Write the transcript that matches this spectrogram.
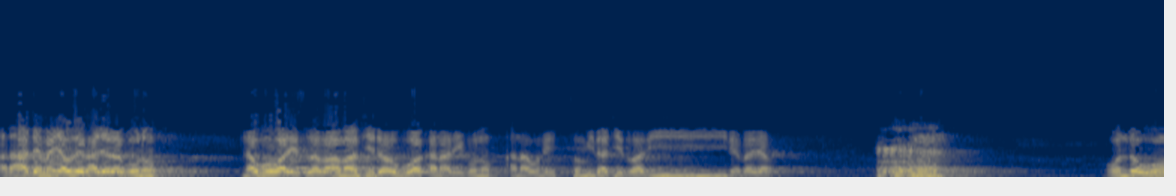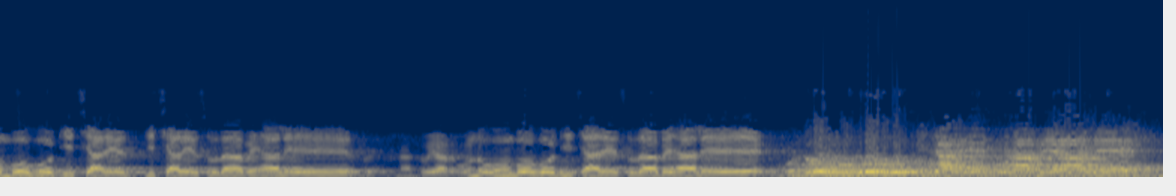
အရဟတမေရောက်တဲ့ခါကျတော့အကုန်လုံးနောက်ဘဝတွေဆိုတာဘာမှဖြစ်တော့ဥဘဝခန္ဓာတွေအကုန်လုံးခန္ဓာဝင်တွေဆုံးပြီးသားဖြစ်သွားပြီတဲ့ဒါကြောင့်ဝန်တော်ဝန်ဘိုးကိုပြစ်ချတယ်ပြစ်ချတယ်ဆိုတာဘယ်ဟာလဲဆိုနာဆိုရတယ်ဝန်တော်ဝန်ဘိုးကိုပြစ်ချတယ်ဆိုတာဘယ်ဟာလဲဝန်တော်ဝန်ဘိုးကိုပြစ်ချတယ်ဆိုတာဘယ်ဟာလဲ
